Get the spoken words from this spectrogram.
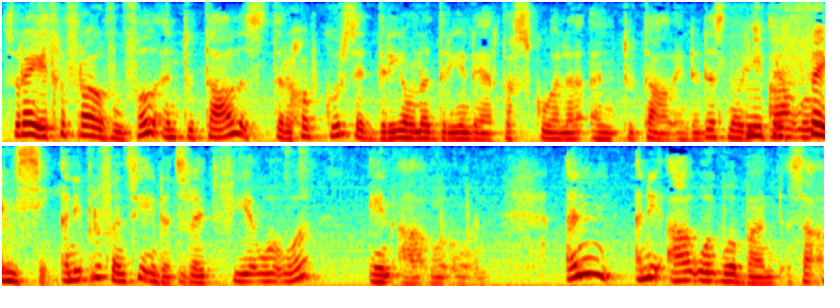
So hy het gevra hoeveel in totaal is terug op koers het 333 skole in totaal en dit is nou die, die provinsie. In die provinsie en dit sluit VOO en AOO in. In in die AOO band is daar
